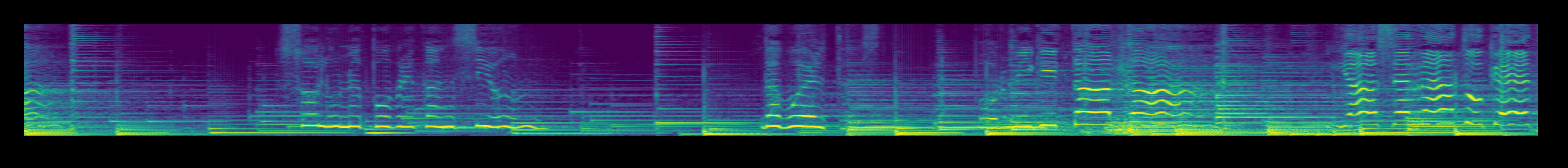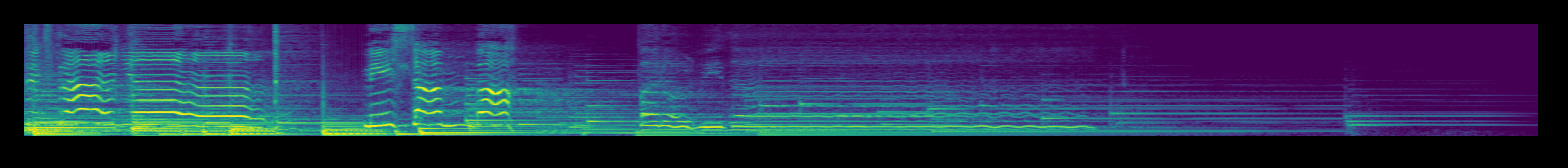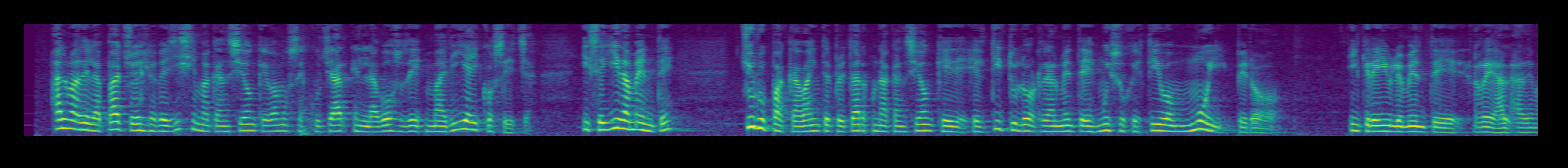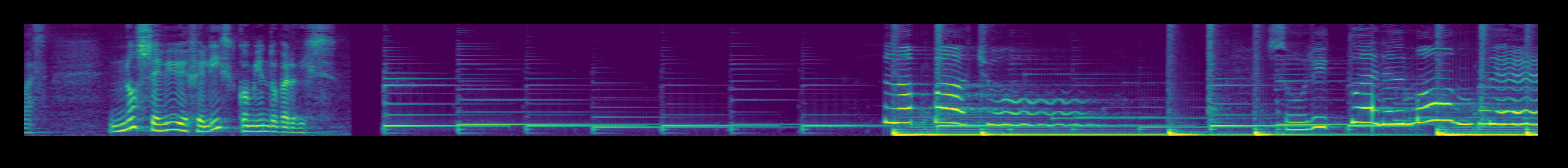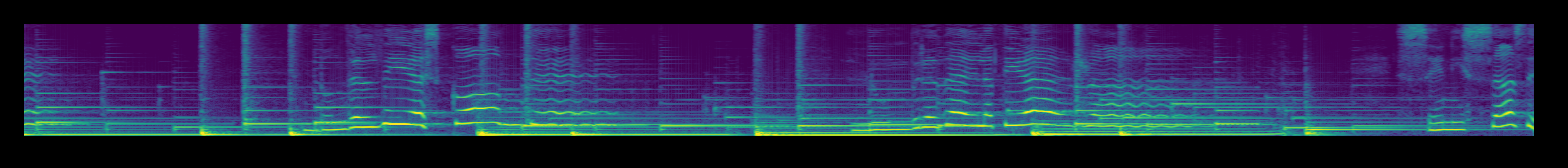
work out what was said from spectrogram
pobre canción da vueltas por mi guitarra. Y hace rato que te extraña mi samba para Alma del Apacho es la bellísima canción que vamos a escuchar en la voz de María y Cosecha. Y seguidamente, Churupaca va a interpretar una canción que el título realmente es muy sugestivo, muy, pero increíblemente real además. No se vive feliz comiendo perdiz.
